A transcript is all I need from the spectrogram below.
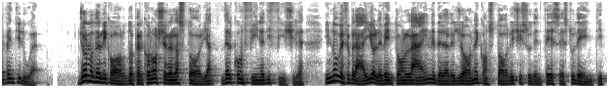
2022. Giorno del ricordo per conoscere la storia del confine difficile. Il 9 febbraio l'evento online della regione con storici, studentesse e studenti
